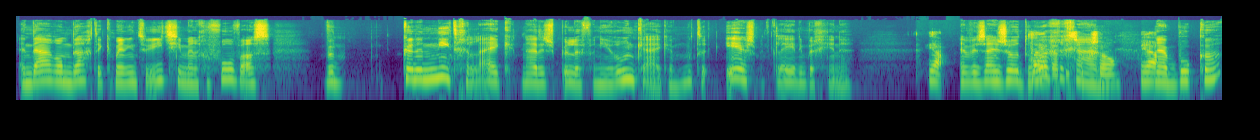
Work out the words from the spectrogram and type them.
En daarom dacht ik, mijn intuïtie, mijn gevoel was, we kunnen niet gelijk naar de spullen van Jeroen kijken. We moeten eerst met kleding beginnen. Ja. En we zijn zo doorgegaan zo. Ja. naar boeken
